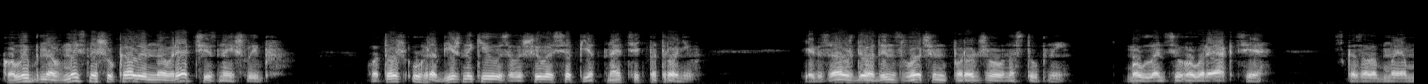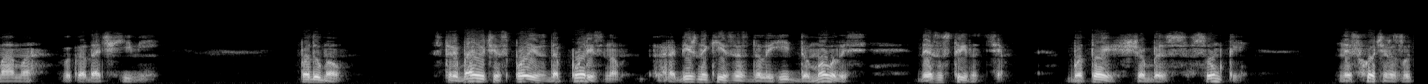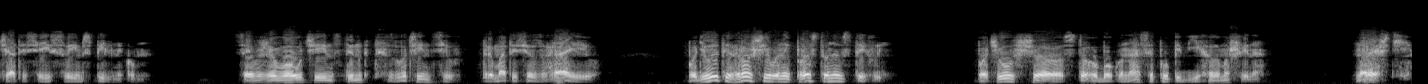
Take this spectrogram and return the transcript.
Коли б навмисне шукали, навряд чи знайшли б. Отож у грабіжників залишилося 15 патронів. Як завжди, один злочин породжував наступний, мов ланцюгова реакція, сказала б моя мама, викладач хімії. Подумав, стрибаючи з поїзда порізно, грабіжники заздалегідь домовились, де зустрінуться, бо той, що без сумки, не схоче розлучатися із своїм спільником. Це вже вовчий інстинкт злочинців триматися з граєю. Поділити гроші вони просто не встигли. Почув, що з того боку насипу під'їхала машина. Нарешті.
